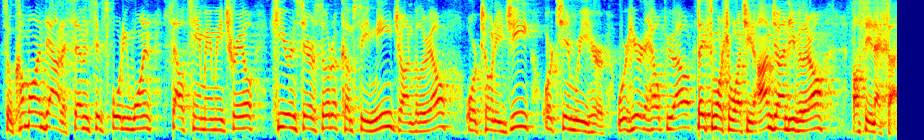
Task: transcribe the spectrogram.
So come on down to 7641 South Tamiami Trail here in Sarasota. Come see me, John Villarreal, or Tony G, or Tim Ree here. We're here to help you out. Thanks so much for watching. I'm John D. Villarreal. I'll see you next time.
